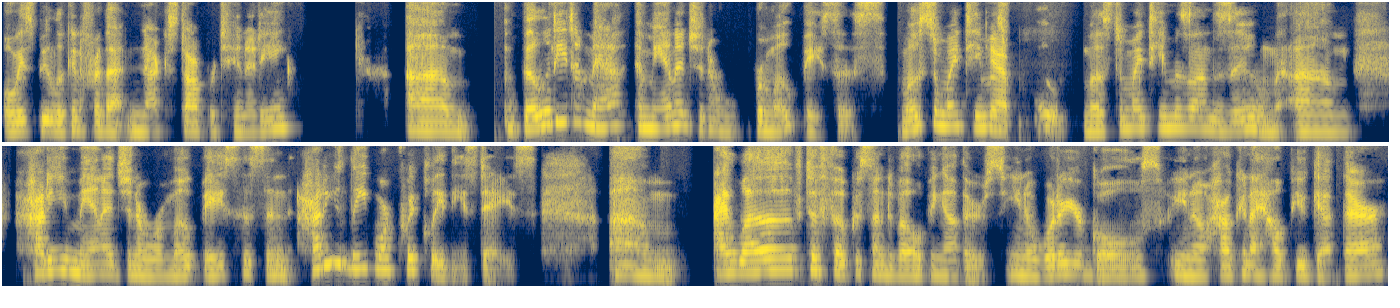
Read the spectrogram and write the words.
always be looking for that next opportunity. Um, ability to ma- manage in a remote basis. Most of my team yep. is remote. Most of my team is on Zoom. Um, how do you manage in a remote basis, and how do you lead more quickly these days? Um, I love to focus on developing others. You know, what are your goals? You know, how can I help you get there?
